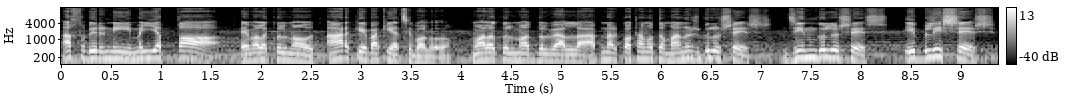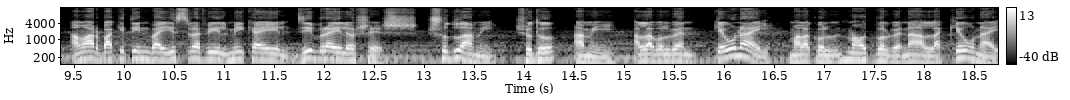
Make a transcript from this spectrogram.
আখবিরনি মাইয়াবকা হে মালাকুল মাউত, আর কে বাকি আছে বলো? মালাকুল মাউত বলবে, আল্লাহ, আপনার কথা মতো মানুষগুলো শেষ, জিনগুলো শেষ ইবলিশ শেষ, আমার বাকি তিন ভাই ইসরাফিল, মিকাইল, জিব্রাইলও শেষ। শুধু আমি। শুধু আমি। আল্লাহ বলবেন, কেউ নাই? মালাকুল মাউত বলবে, না আল্লাহ, কেউ নাই।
